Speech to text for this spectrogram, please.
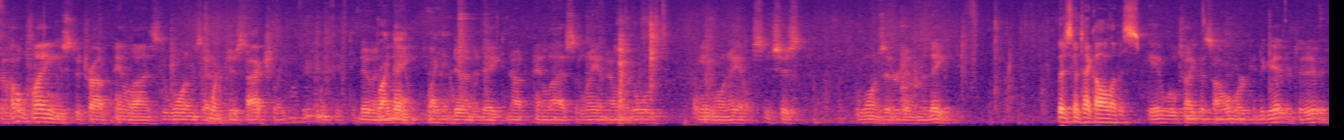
The whole thing is to try to penalize the ones that are just actually doing the Right now, deed. right now. Doing the deed, not to penalize the landowner or anyone else. It's just the ones that are doing the deed. But it's going to take all of us. It will take us all working together to do it.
